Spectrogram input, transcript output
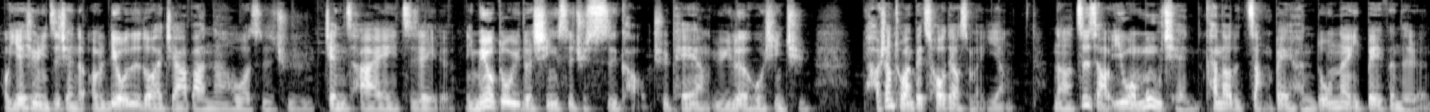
哦，也许你之前的哦六日都在加班呐，或者是去兼差之类的，你没有多余的心思去思考，去培养娱乐或兴趣，好像突然被抽掉什么一样。那至少以我目前看到的长辈，很多那一辈分的人，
